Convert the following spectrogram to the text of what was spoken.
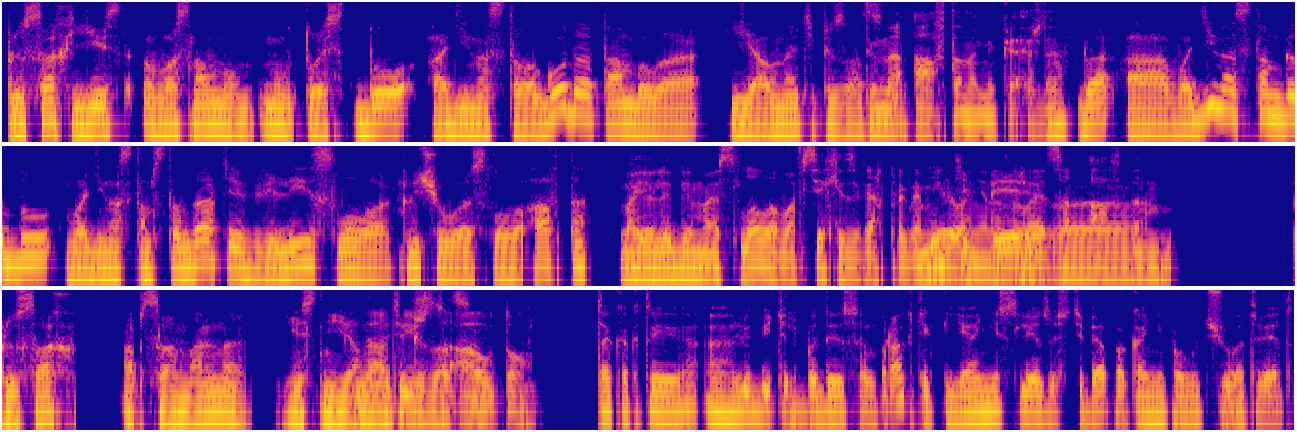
В плюсах есть в основном, ну, то есть до 2011 года там была явная типизация. Ты на авто намекаешь, да? Да, а в 2011 году, в 11 стандарте ввели слово, ключевое слово авто. Мое любимое слово во всех языках программирования теперь, называется э, авто. В плюсах опционально есть неявная Да, пишется типизация. ауто. Так как ты э, любитель BDSM практик, я не слезу с тебя, пока не получу ответ.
